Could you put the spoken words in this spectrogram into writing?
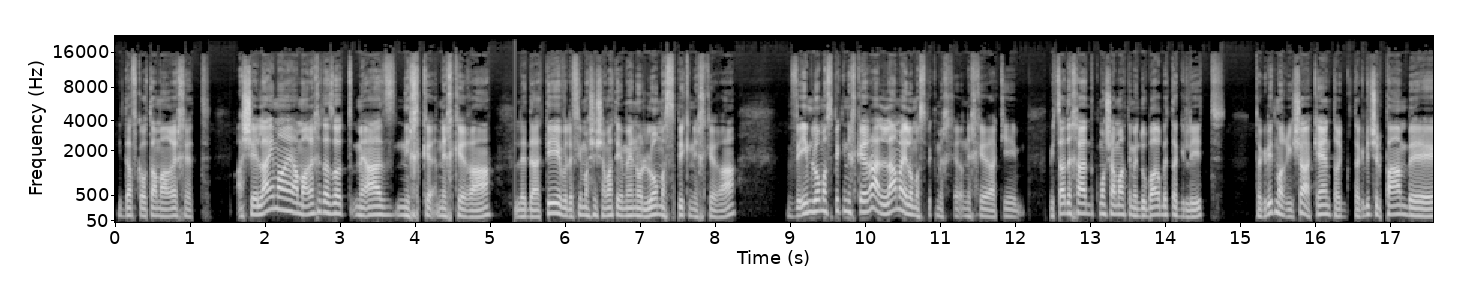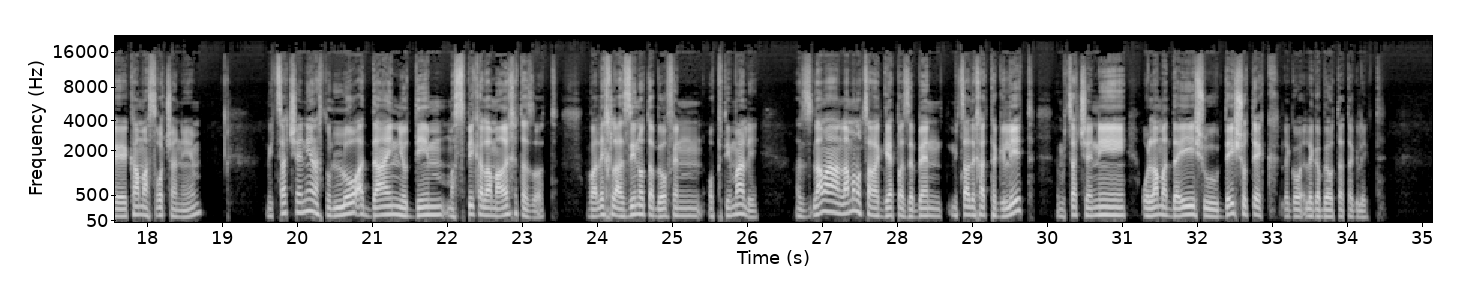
היא דווקא אותה מערכת. השאלה אם המערכת הזאת מאז נחק... נחקרה לדעתי ולפי מה ששמעתי ממנו לא מספיק נחקרה ואם לא מספיק נחקרה למה היא לא מספיק נחקרה כי מצד אחד כמו שאמרתי מדובר בתגלית תגלית מרעישה כן תגלית של פעם בכמה עשרות שנים. מצד שני אנחנו לא עדיין יודעים מספיק על המערכת הזאת ועל איך להזין אותה באופן אופטימלי. אז למה, למה נוצר הגאפ הזה בין מצד אחד תגלית ומצד שני עולם מדעי שהוא די שותק לגבי אותה תגלית?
